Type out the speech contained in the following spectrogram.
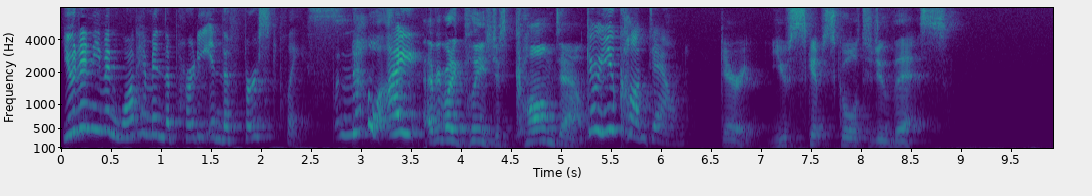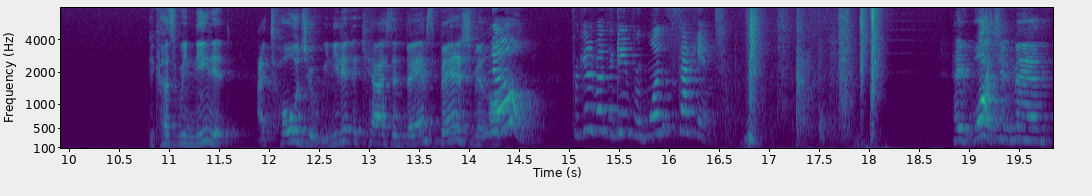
You didn't even want him in the party in the first place. No, I. Everybody, please just calm down. Gary, you calm down. Gary, you skipped school to do this. Because we need it. I told you, we needed to cast Advanced Banishment on- No! Forget about the game for one second. Hey, watch it, man!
